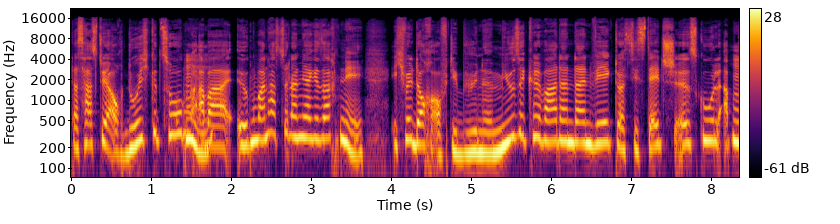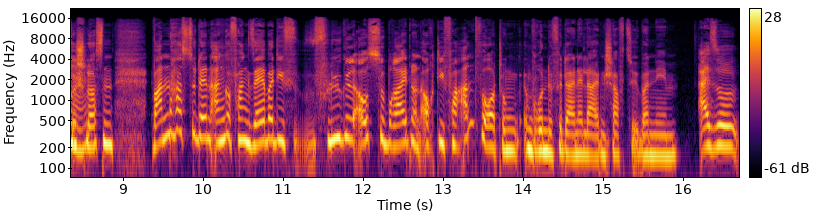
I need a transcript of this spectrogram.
Das hast du ja auch durchgezogen, mhm. aber irgendwann hast du dann ja gesagt, nee, ich will doch auf die Bühne. Musical war dann dein Weg, du hast die Stage äh, School abgeschlossen. Mhm. Wann hast du denn angefangen, selber die Flügel auszubreiten und auch die die Verantwortung im Grunde für deine Leidenschaft zu übernehmen? Also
